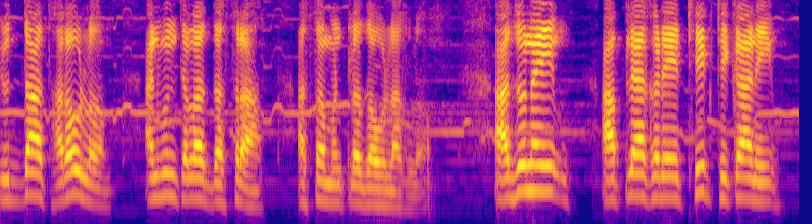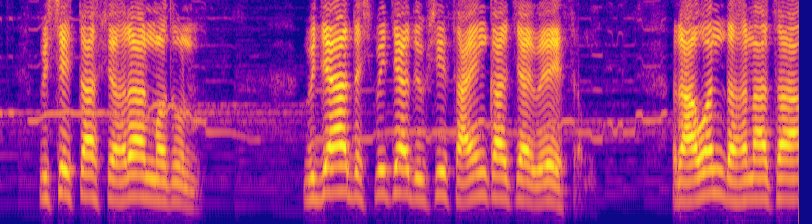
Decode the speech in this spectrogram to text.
युद्धात हरवलं आणि म्हणून त्याला दसरा असं म्हटलं जाऊ लागलं. अजूनही आपल्याकडे ठिकठिकाणी विशेषतः शहरांमधून विजयादशमीच्या दिवशी सायंकाळच्या वेळेस रावण दहनाचा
